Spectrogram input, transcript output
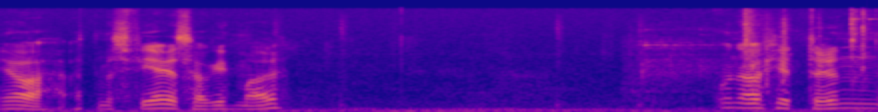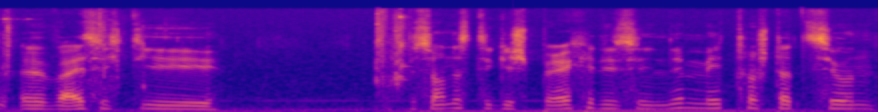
ja, Atmosphäre, sage ich mal. Und auch hier drin äh, weiß ich die, besonders die Gespräche, die sie in der Metrostation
